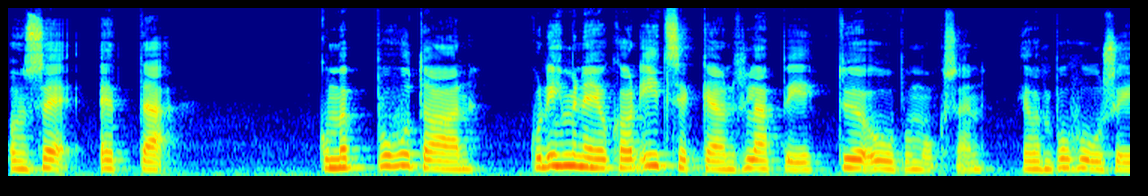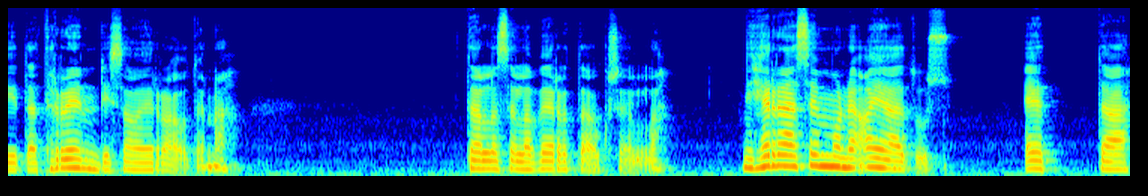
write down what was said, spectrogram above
on se, että kun me puhutaan, kun ihminen, joka on itse käynyt läpi työuupumuksen ja puhuu siitä trendisairautena tällaisella vertauksella, niin herää semmoinen ajatus, että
